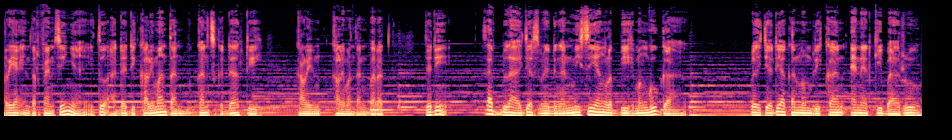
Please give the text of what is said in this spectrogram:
area intervensinya itu ada di Kalimantan bukan sekedar di Kalimantan Barat. Jadi saya belajar sebenarnya dengan misi yang lebih menggugah boleh jadi akan memberikan energi baru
